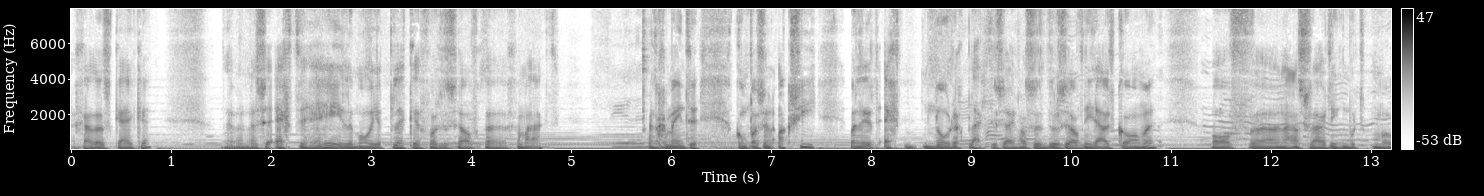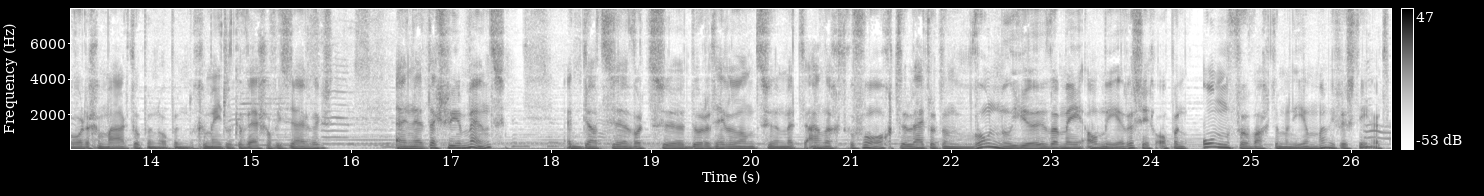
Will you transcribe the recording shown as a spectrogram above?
ga daar eens kijken. Daar hebben ze echt hele mooie plekken voor zichzelf ge- gemaakt. De gemeente komt pas in actie wanneer het echt nodig blijkt te zijn. Als ze er zelf niet uitkomen. Of eh, een aansluiting moet worden gemaakt op een, op een gemeentelijke weg of iets dergelijks. En het experiment, dat eh, wordt eh, door het hele land eh, met aandacht gevolgd, leidt tot een woonmilieu waarmee Almere zich op een onverwachte manier manifesteert.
